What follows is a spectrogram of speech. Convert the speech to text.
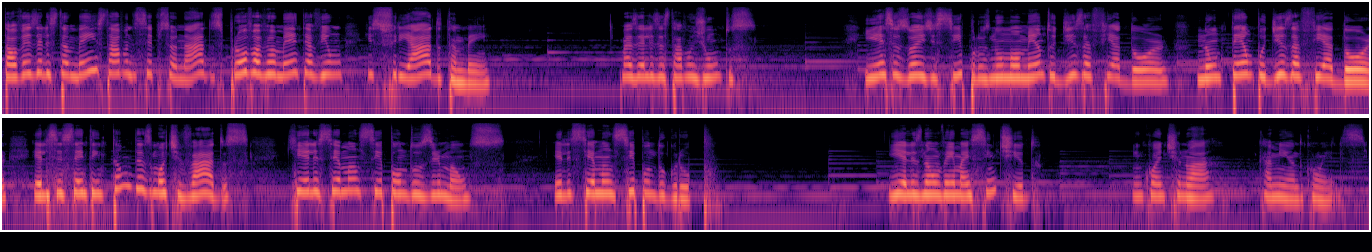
talvez eles também estavam decepcionados, provavelmente haviam esfriado também. Mas eles estavam juntos. E esses dois discípulos, num momento desafiador, num tempo desafiador, eles se sentem tão desmotivados que eles se emancipam dos irmãos, eles se emancipam do grupo. E eles não veem mais sentido em continuar caminhando com eles.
